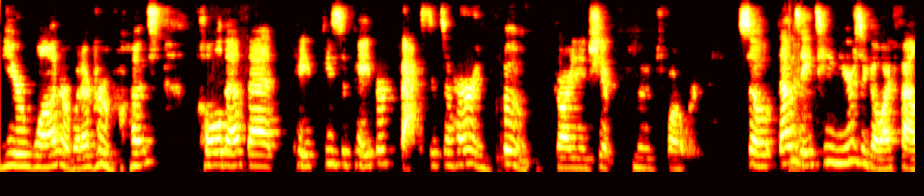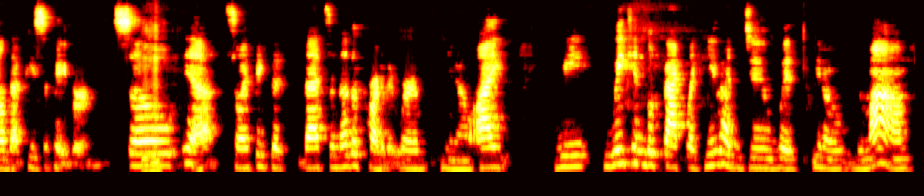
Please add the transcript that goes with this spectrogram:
year one or whatever it was, pulled out that piece of paper, faxed it to her, and boom, guardianship moved forward. So that was 18 years ago. I filed that piece of paper. So mm-hmm. yeah, so I think that that's another part of it where you know I we we can look back like you had to do with you know your mom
